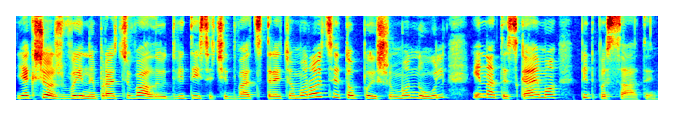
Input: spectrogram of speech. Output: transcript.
Якщо ж ви не працювали у 2023 році, то пишемо 0 і натискаємо Підписати.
